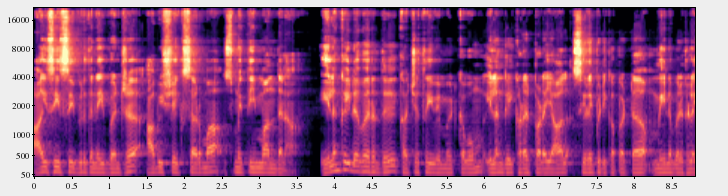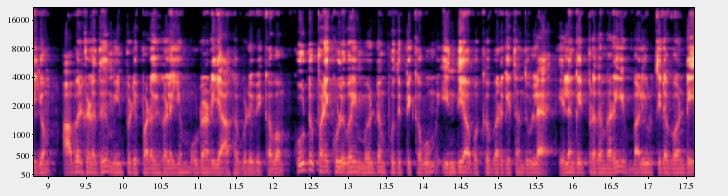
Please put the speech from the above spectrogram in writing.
ஐசிசி விருதினை வென்ற அபிஷேக் சர்மா ஸ்மிருதி மந்தனா. இலங்கையிடமிருந்து கச்சத்தீவை மீட்கவும் இலங்கை கடற்படையால் சிறைப்பிடிக்கப்பட்ட மீனவர்களையும் அவர்களது மீன்பிடி படகுகளையும் உடனடியாக விடுவிக்கவும் கூட்டுப் பணிக்குழுவை மீண்டும் புதுப்பிக்கவும் இந்தியாவுக்கு வருகை தந்துள்ள இலங்கை பிரதமரை வலியுறுத்திட வேண்டி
